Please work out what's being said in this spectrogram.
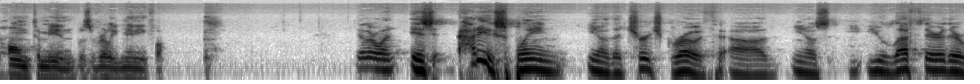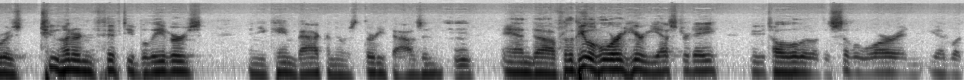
home to me and was really meaningful. The other one is how do you explain, you know, the church growth? Uh, you know, you left there, there was 250 believers, and you came back and there was 30,000. Mhm. And uh, for the people who weren't here yesterday, maybe tell a little bit about the Civil War, and you had what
